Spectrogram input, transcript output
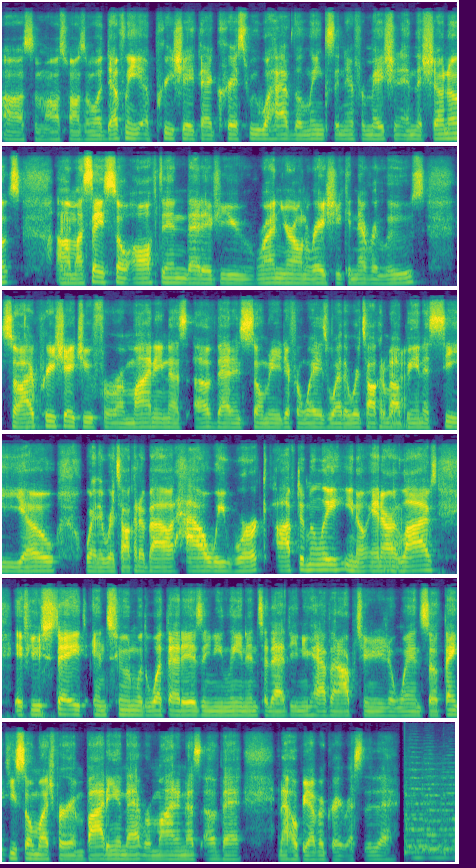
Awesome, awesome, awesome. Well, definitely appreciate that, Chris. We will have the links and information in the show notes. Um, I say so often that if you run your own race, you can never lose. So I appreciate you for reminding us of that in so many different ways. Whether we're talking about being a CEO, whether we're talking about how we work optimally, you know, in our lives. If you stay in tune with what that is and you lean into that, then you have an opportunity to win. So thank you so much for embodying that, reminding us of that, and I hope you have a great rest of the day.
